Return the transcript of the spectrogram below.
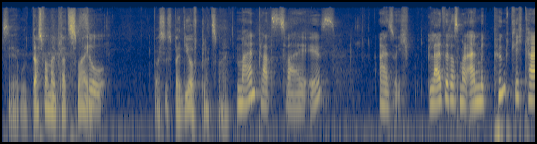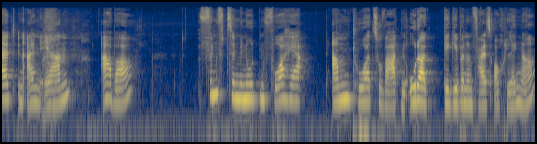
Sehr gut. Das war mein Platz zwei. So, Was ist bei dir auf Platz zwei? mein Platz zwei ist, also ich leite das mal ein mit Pünktlichkeit in allen Ehren, aber 15 Minuten vorher am Tor zu warten oder gegebenenfalls auch länger.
